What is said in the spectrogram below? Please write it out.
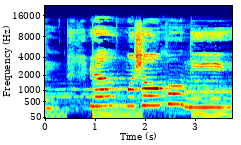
里让我守护你。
